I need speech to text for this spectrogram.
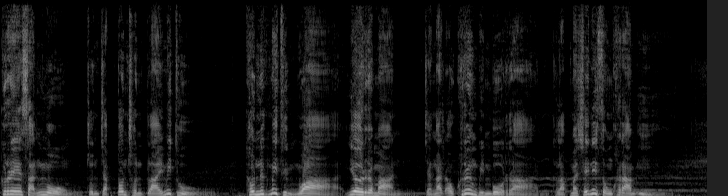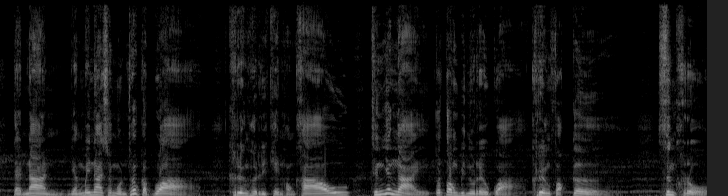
เกรสันงงจนจับต้นชนปลายไม่ถูก เขานึกไม่ถึงว่าเยอรมันจะงัดเอาเครื่องบินโบราณ กลับมาใช้ในสงครามอีก แต่นั่นยังไม่น่าชงนเท่ากับว่า เครื่องเฮอริเคนของเขา ถึงยังไงก็ต้องบินเร็วกว่าเครื่องฟอกเกอร์ ซึ่งโครง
